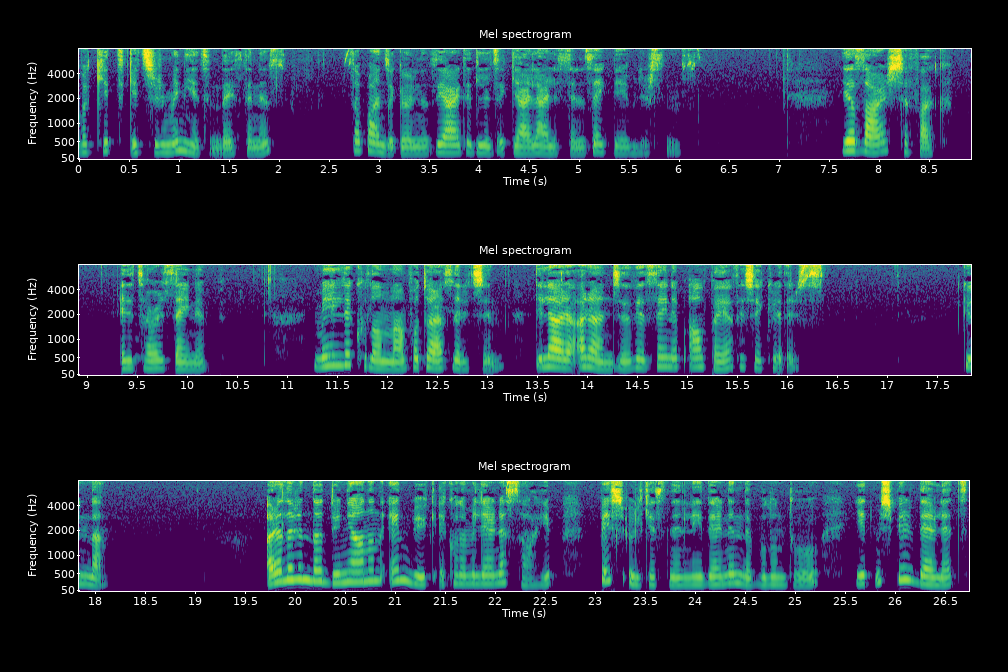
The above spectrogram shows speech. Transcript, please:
vakit geçirme niyetindeyseniz, Sapanca Gölü'nü ziyaret edilecek yerler listenize ekleyebilirsiniz. Yazar Şafak, Editör Zeynep, Mailde kullanılan fotoğraflar için Dilara Arancı ve Zeynep Alpay'a teşekkür ederiz. Gündem Aralarında dünyanın en büyük ekonomilerine sahip 5 ülkesinin liderinin de bulunduğu 71 devlet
